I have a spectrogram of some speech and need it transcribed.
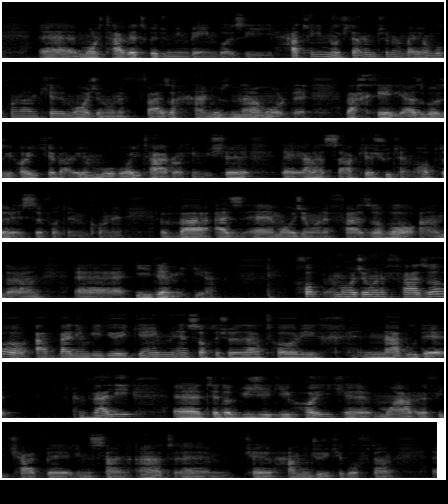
مرتبط بدونیم به این بازی. حتی این نکته رو می‌تونم بیان بکنم که مهاجمان فضا هنوز نمرده و خیلی از بازی هایی که برای موبایل طراحی میشه دقیقا از سبک شوتم آپ داره استفاده می‌کنه و از مهاجمان فضا واقعا دارن ایده می‌گیرن. خب مهاجمان فضا اولین ویدیوی گیم ساخته شده در تاریخ نبوده. ولی تعداد ویژگی هایی که معرفی کرد به این صنعت که همون جوری که گفتم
